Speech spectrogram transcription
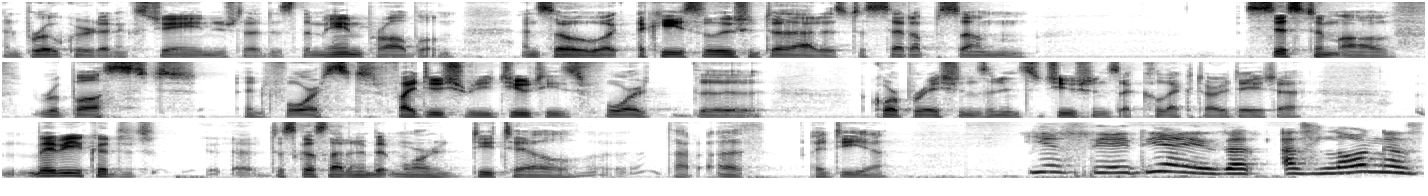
and brokered and exchanged that is the main problem. And so a, a key solution to that is to set up some system of robust enforced fiduciary duties for the corporations and institutions that collect our data. Maybe you could uh, discuss that in a bit more detail, that uh, idea. Yes, the idea is that as long as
